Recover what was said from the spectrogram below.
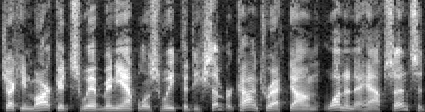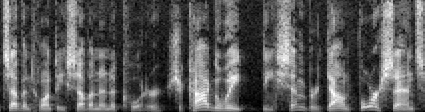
Checking markets, we have Minneapolis wheat, the December contract down one and a half cents at seven twenty-seven and a quarter. Chicago wheat, December down four cents,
